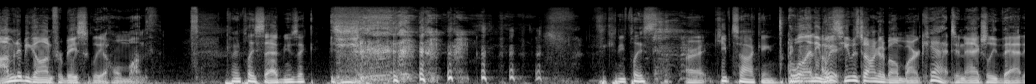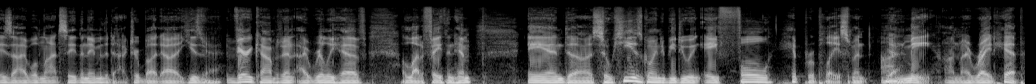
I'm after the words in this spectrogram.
I'm going to be gone for basically a whole month. can I play sad music? Can you please? All right, keep talking. Well, anyways, he was talking about Marquette, and actually, that is, I will not say the name of the doctor, but uh, he's very competent. I really have a lot of faith in him. And uh, so he is going to be doing a full hip replacement on me, on my right hip.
